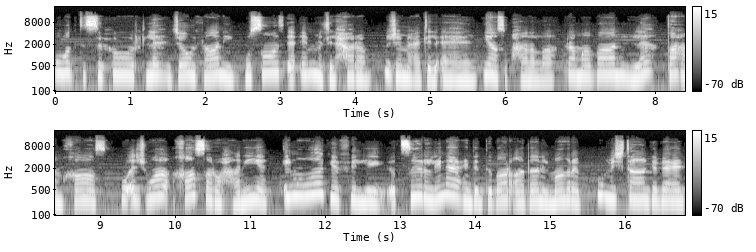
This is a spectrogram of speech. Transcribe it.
ووقت السحور له جو ثاني وصوت أئمة الحرم وجمعة الأهل. يا سبحان الله رمضان له طعم خاص وأجواء خاصة روحانية. المواقف اللي تصير لنا عند انتظار آذان المغرب ومشتاقة بعد.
